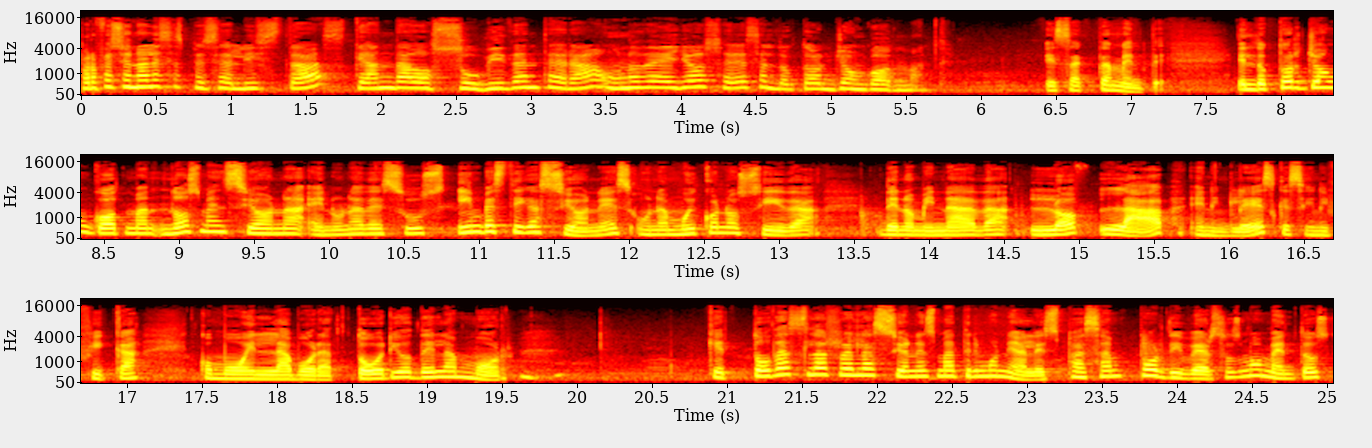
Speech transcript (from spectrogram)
profesionales especialistas que han dado su vida entera. Uno de ellos es el doctor John Gottman. Exactamente. El doctor John Gottman nos menciona en una de sus investigaciones, una muy conocida denominada Love Lab en inglés, que significa como el laboratorio del amor, que todas las relaciones matrimoniales pasan por diversos momentos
